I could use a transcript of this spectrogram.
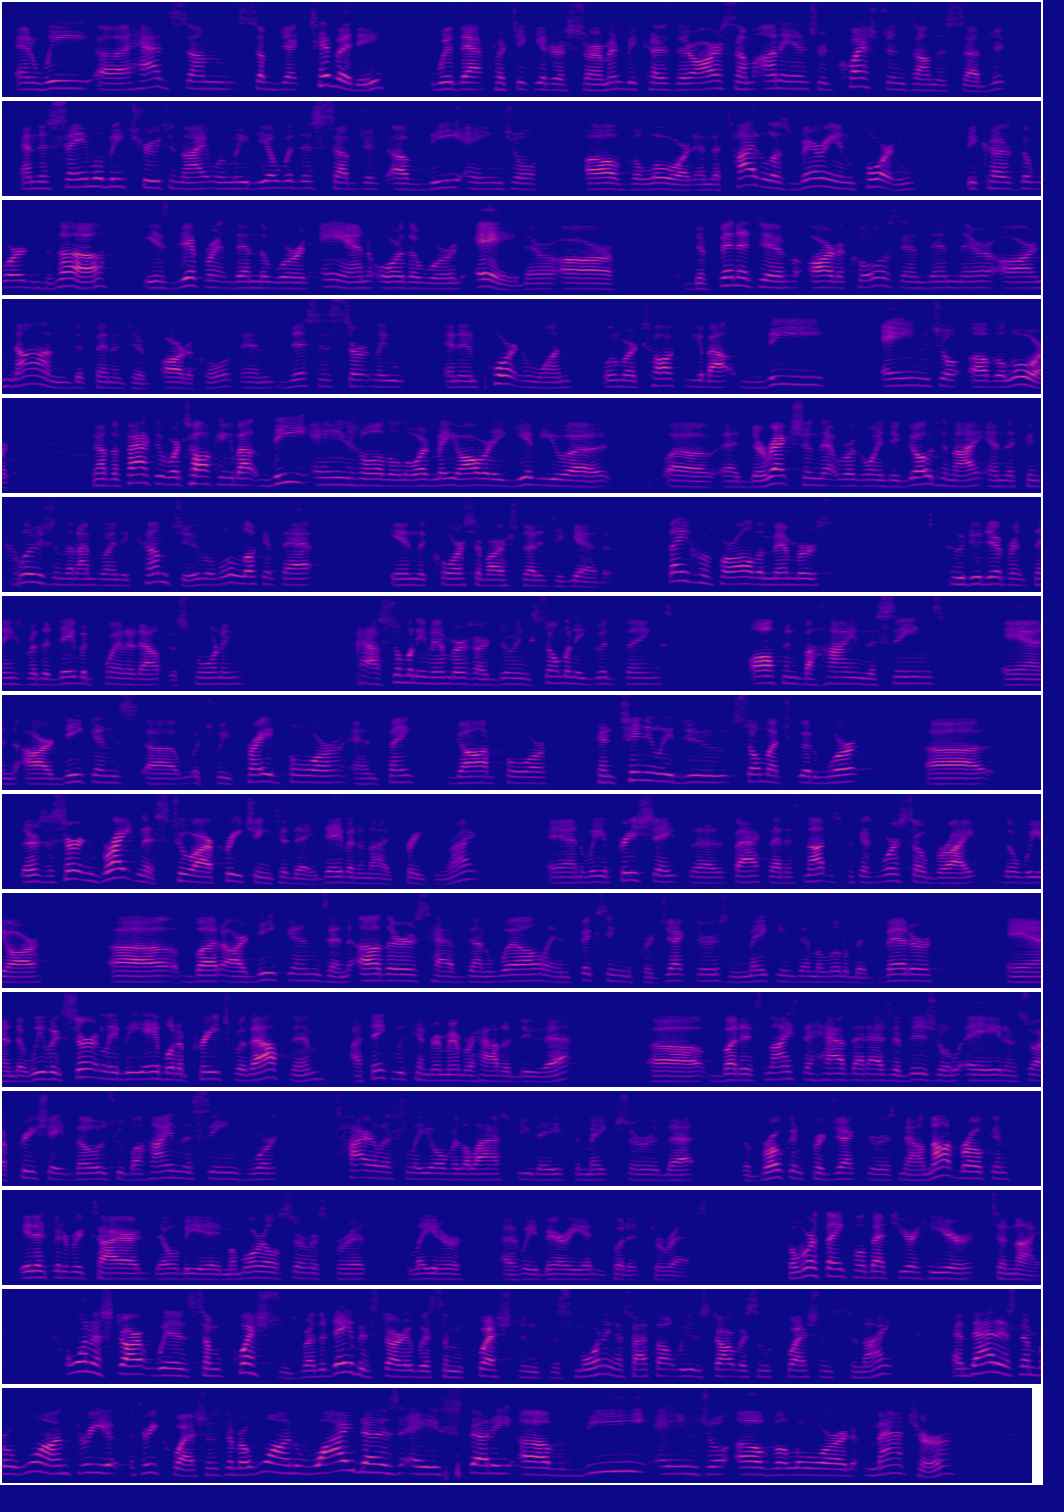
And we uh, had some subjectivity with that particular sermon because there are some unanswered questions on the subject. And the same will be true tonight when we deal with this subject of the angel of the Lord. And the title is very important because the word the is different than the word and or the word a. There are definitive articles and then there are non definitive articles. And this is certainly an important one when we're talking about the angel of the Lord. Now, the fact that we're talking about the angel of the Lord may already give you a, a direction that we're going to go tonight and the conclusion that I'm going to come to, but we'll look at that in the course of our study together. Thankful for all the members who do different things. Brother David pointed out this morning how so many members are doing so many good things, often behind the scenes. And our deacons, uh, which we've prayed for and thanked God for, continually do so much good work. Uh, there's a certain brightness to our preaching today, David and I's preaching, right? And we appreciate the fact that it's not just because we're so bright, though we are, uh, but our deacons and others have done well in fixing the projectors and making them a little bit better. And we would certainly be able to preach without them. I think we can remember how to do that. Uh, but it's nice to have that as a visual aid. And so I appreciate those who behind the scenes worked tirelessly over the last few days to make sure that the broken projector is now not broken. It has been retired. There will be a memorial service for it later as we bury it and put it to rest. But we're thankful that you're here tonight. I want to start with some questions. Brother David started with some questions this morning, and so I thought we would start with some questions tonight. And that is number one, three, three questions. Number one, why does a study of the angel of the Lord matter?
